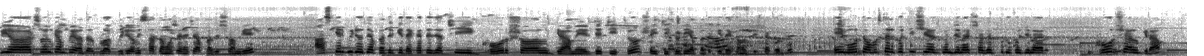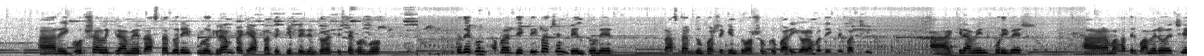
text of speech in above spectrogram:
Viewers welcome to another blog video আমি সাদ্দাম হোসেন আছি আপনাদের সঙ্গে। আজকের ভিডিওতে আপনাদেরকে দেখাতে যাচ্ছি ঘোরসল গ্রামের যে চিত্র, সেই চিত্রটি আপনাদেরকে দেখানোর চেষ্টা করব। এই মুহূর্তে অবস্থান করছি সিরাজগঞ্জ জেলার সাজাদপুর উপজেলার ঘোরশাল গ্রাম। আর এই ঘোরশাল গ্রামের রাস্তা ধরেই পুরো গ্রামটাকে আপনাদেরকে প্রেজেন্ট করার চেষ্টা করব। তো দেখুন, আপনারা দেখতেই পাচ্ছেন বেলতলের রাস্তার দুপাশে কিন্তু অসংখ্য বাড়িঘর আমরা দেখতে পাচ্ছি। গ্রামীণ পরিবেশ আর আমার হাতের বামে রয়েছে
